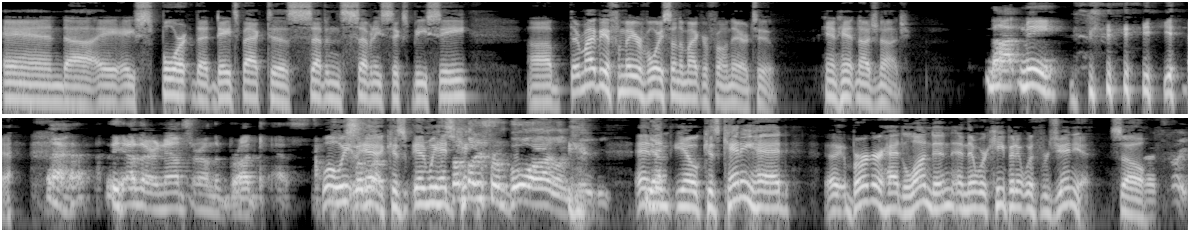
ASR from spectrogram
and uh, a, a, sport that dates back to 776 BC. Uh, there might be a familiar voice on the microphone there too. Hint, hint, nudge, nudge. Not me. yeah. the other announcer on the broadcast. Well, we somebody, yeah, because and we had somebody Ken- from Bull Island, maybe. and yeah. then you know, because Kenny had uh, Berger had London, and then we're keeping it with Virginia. So right.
